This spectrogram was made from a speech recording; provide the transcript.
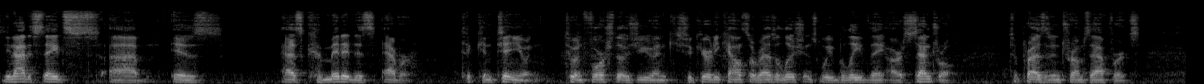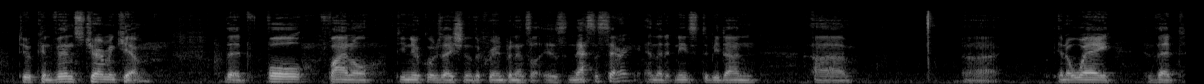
The United States uh, is as committed as ever to continuing to enforce those UN Security Council resolutions. We believe they are central to President Trump's efforts to convince Chairman Kim that full, final denuclearization of the Korean Peninsula is necessary and that it needs to be done uh, uh, in a way that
